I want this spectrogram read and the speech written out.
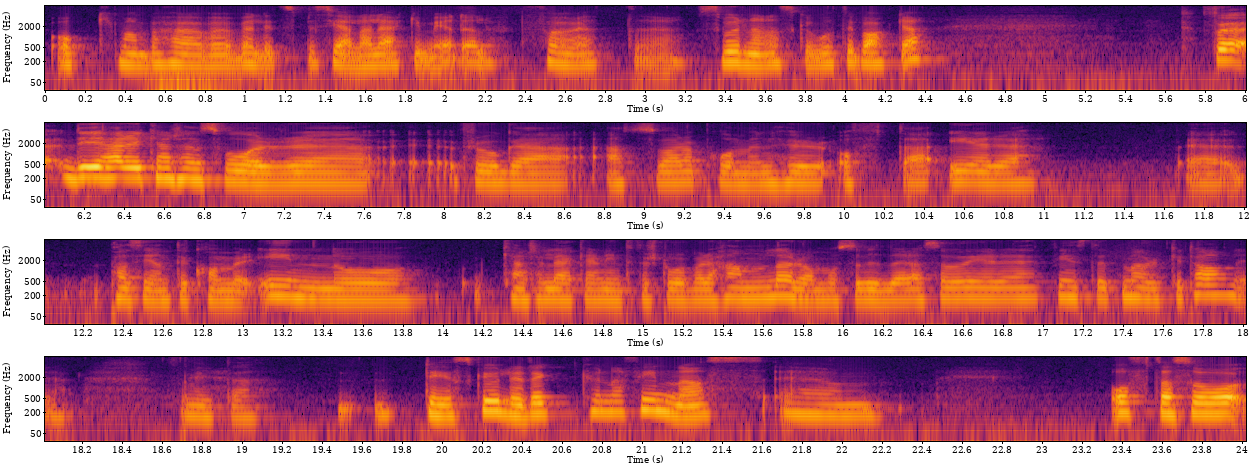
Och man behöver väldigt speciella läkemedel för att eh, svullnaden ska gå tillbaka. För det här är kanske en svår eh, fråga att svara på men hur ofta är det eh, patienter kommer in och kanske läkaren inte förstår vad det handlar om och så vidare. Alltså är det, finns det ett mörkertal i det? Som inte... Det skulle det kunna finnas. Ehm, Ofta så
